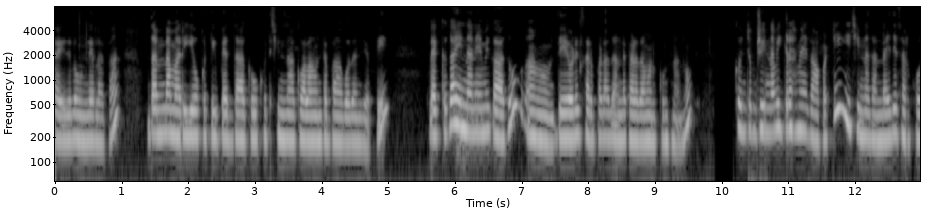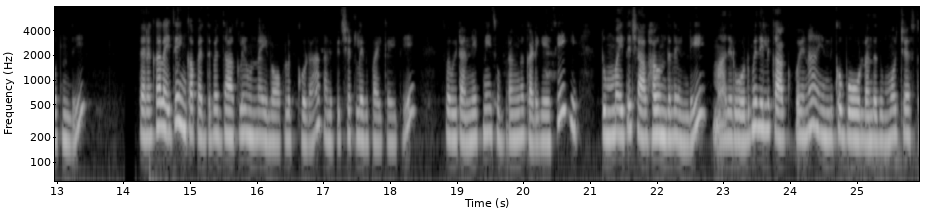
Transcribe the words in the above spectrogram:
సైజులో ఉండేలాగా. దండ మరి ఒకటి పెద్ద ఆకు ఒకటి చిన్న ఆకు అలా ఉంటే బాగోదని చెప్పి. లెక్కగా ఇన్ననేమి కాదు దేవుడికి సరిపడా దండ కడదాం అనుకుంటున్నాను. కొంచెం చిన్న విగ్రహమే కాబట్టి ఈ చిన్న దండ అయితే సరిపోతుంది. వెనకాలైతే ఇంకా పెద్ద పెద్ద ఆకులే ఉన్నాయి లోపలికి కూడా. కనిపించట్లేదు పైకి అయితే సో వీటన్నిటిని శుభ్రంగా కడిగేసి దుమ్ము అయితే చాలా ఉందిలేండి. మాది రోడ్డు మీద ఇల్లు కాకపోయినా ఎందుకో బోర్డు అంత దుమ్ము వచ్చేస్తూ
